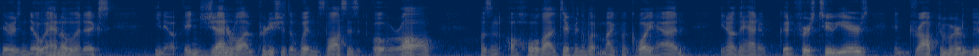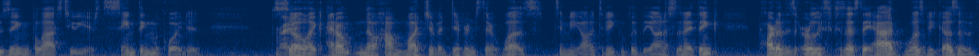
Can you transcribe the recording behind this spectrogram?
There was no analytics. You know, in general, I'm pretty sure the wins losses overall wasn't a whole lot different than what Mike McCoy had. You know, they had a good first two years and dropped them or losing the last two years. The same thing McCoy did. Right. So, like, I don't know how much of a difference there was to me, uh, to be completely honest. And I think part of this early success they had was because of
